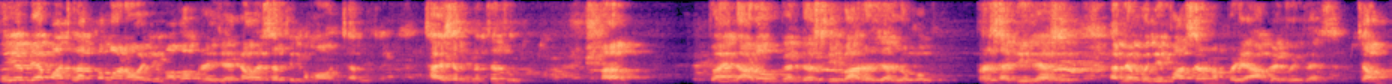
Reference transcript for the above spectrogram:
તો એ બે પાંચ લાખ કમાણો હોય, જેમાં વપરાઈ જાય નવેસરથી કમાવાનું ચાલુ થાય. થાય છે નથી થતું? હા? તો અહીં દાડો ઉગે દસથી બાર હજાર લોકો પ્રસાદી લે છે. અમે કોઈ પાછળ ન પડ્યા, આગળ વધ્યા. છે ચમ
